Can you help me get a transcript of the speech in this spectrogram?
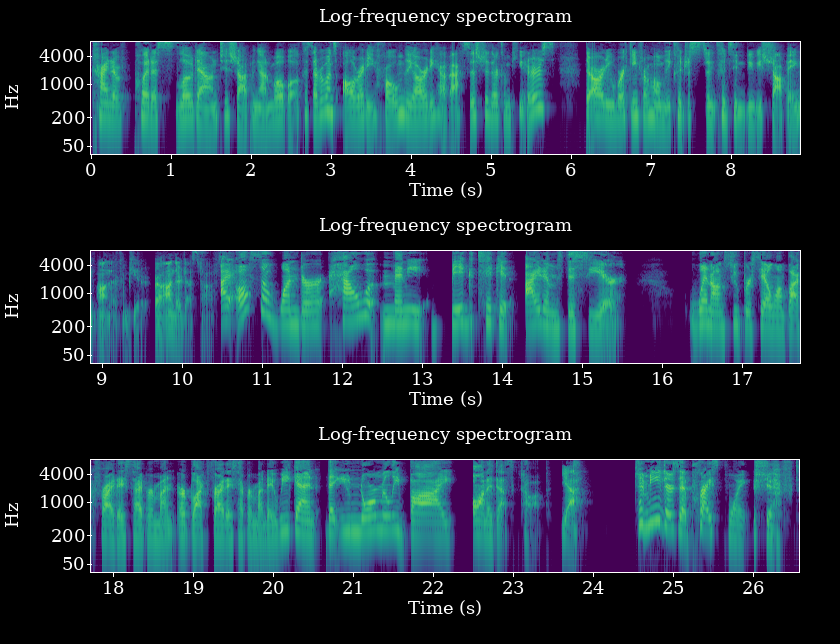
kind of put a slowdown to shopping on mobile because everyone's already home. They already have access to their computers. They're already working from home. They could just continue to be shopping on their computer, uh, on their desktop. I also wonder how many big ticket items this year went on super sale on Black Friday, Cyber Monday, or Black Friday, Cyber Monday weekend that you normally buy on a desktop. yeah. To me, there's a price point shift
